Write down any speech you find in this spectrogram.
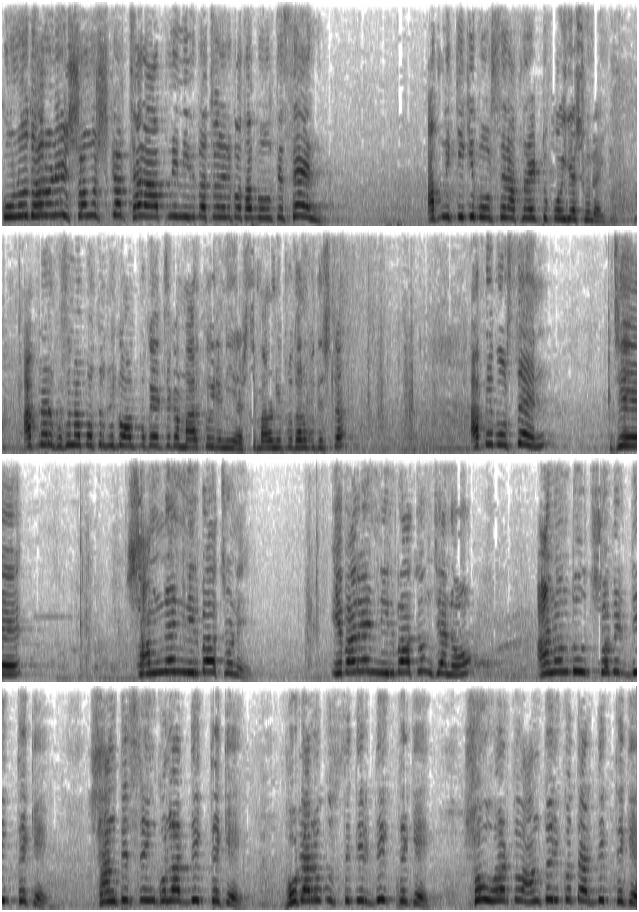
কোন ধরনের সংস্কার ছাড়া আপনি নির্বাচনের কথা বলতেছেন আপনি কি কি বলছেন আপনার একটু কইয়া শুনাই। আপনার ঘোষণাপত্র থেকে অল্প কয়েক জায়গা মার্ক করে নিয়ে আসছি মাননীয় প্রধান উপদেষ্টা। আপনি বলছেন যে সামনের নির্বাচনে এবারের নির্বাচন যেন আনন্দ উৎসবের দিক থেকে, শান্তি শৃঙ্খলার দিক থেকে, ভোটার উপস্থিতির দিক থেকে, সৌহার্দ্য আন্তরিকতার দিক থেকে,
